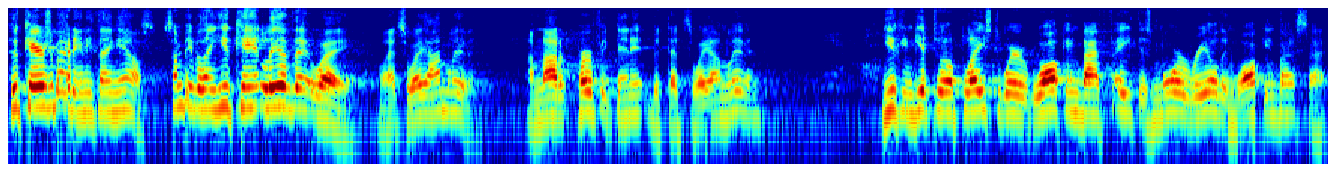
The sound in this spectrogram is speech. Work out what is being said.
Who cares about anything else? Some people think you can't live that way. Well, that's the way I'm living. I'm not perfect in it, but that's the way I'm living you can get to a place to where walking by faith is more real than walking by sight.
